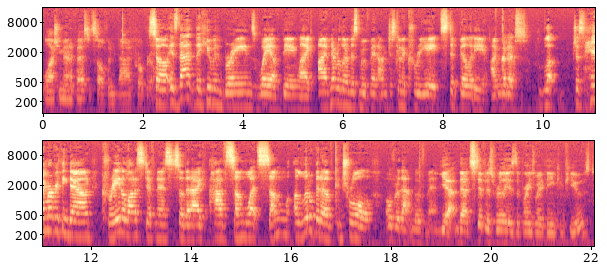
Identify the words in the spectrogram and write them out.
will actually manifest itself in bad program. So is that the human brain's way of being like, I've never learned this movement. I'm just going to create stability. I'm going to Yes. lo- just hammer everything down, create a lot of stiffness so that I have somewhat some a little bit of control over that movement. Yeah, that stiffness really is the brain's way of being confused.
